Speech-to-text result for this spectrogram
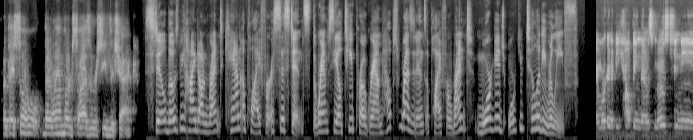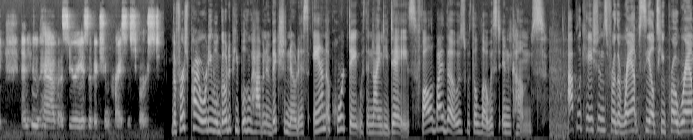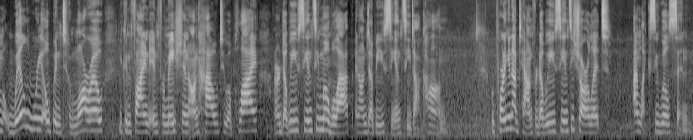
but they still their landlord still hasn't received the check. Still, those behind on rent can apply for assistance. The RAMP CLT program helps residents apply for rent, mortgage, or utility relief. And we're going to be helping those most in need and who have a serious eviction crisis first. The first priority will go to people who have an eviction notice and a court date within 90 days, followed by those with the lowest incomes. Applications for the RAMP CLT program will reopen tomorrow. You can find information on how to apply on our WCNC mobile app and on WCNC.com. Reporting in Uptown for WCNC Charlotte, I'm Lexi Wilson.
